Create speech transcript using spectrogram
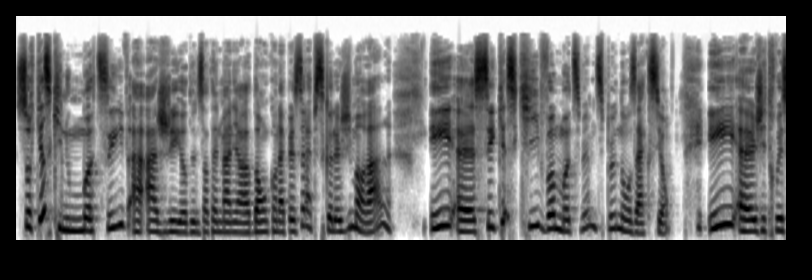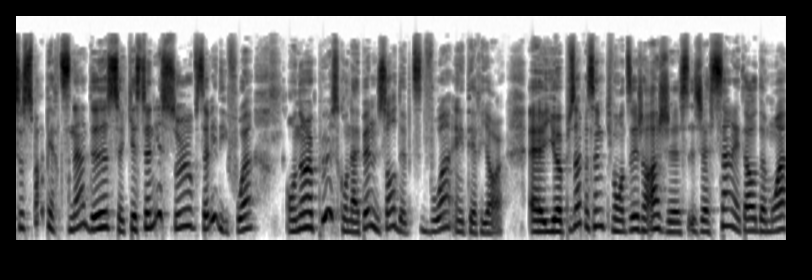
sur qu'est-ce qui nous motive à agir d'une certaine manière. Donc, on appelle ça la psychologie morale et euh, c'est qu'est-ce qui va motiver un petit peu nos actions. Et euh, j'ai trouvé ça super pertinent de se questionner sur, vous savez, des fois, on a un peu ce qu'on appelle une sorte de petite voix intérieure. Euh, il y a plusieurs personnes qui vont dire genre, ah, je, sens à l'intérieur de moi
